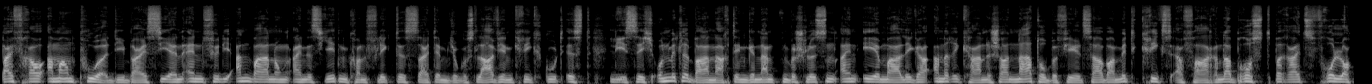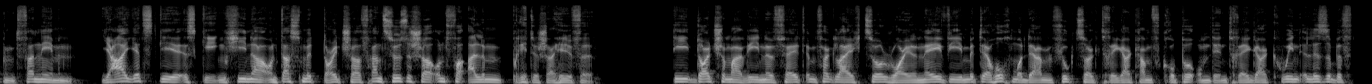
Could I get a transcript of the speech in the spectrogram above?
Bei Frau Amanpour, die bei CNN für die Anbahnung eines jeden Konfliktes seit dem Jugoslawienkrieg gut ist, ließ sich unmittelbar nach den genannten Beschlüssen ein ehemaliger amerikanischer NATO-Befehlshaber mit kriegserfahrener Brust bereits frohlockend vernehmen. Ja, jetzt gehe es gegen China und das mit deutscher, französischer und vor allem britischer Hilfe. Die deutsche Marine fällt im Vergleich zur Royal Navy mit der hochmodernen Flugzeugträgerkampfgruppe um den Träger Queen Elizabeth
